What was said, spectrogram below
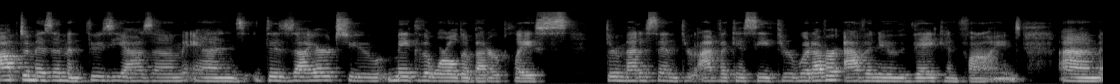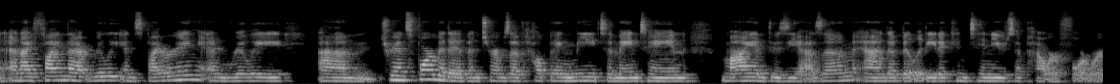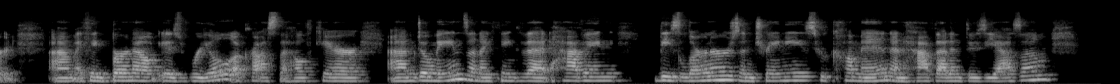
optimism, enthusiasm, and desire to make the world a better place through medicine, through advocacy, through whatever avenue they can find. Um, and I find that really inspiring and really um, transformative in terms of helping me to maintain my enthusiasm and ability to continue to power forward. Um, I think burnout is real across the healthcare um, domains. And I think that having these learners and trainees who come in and have that enthusiasm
